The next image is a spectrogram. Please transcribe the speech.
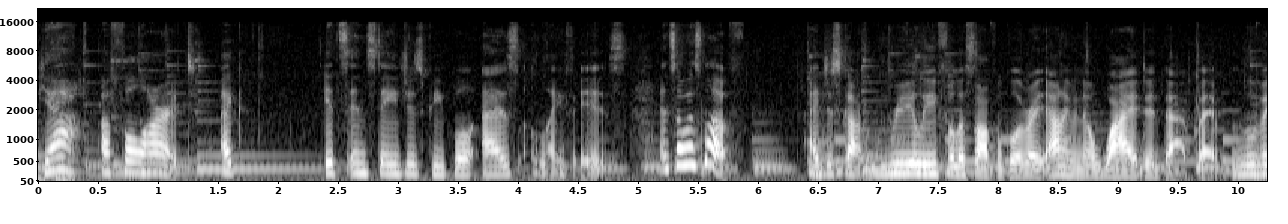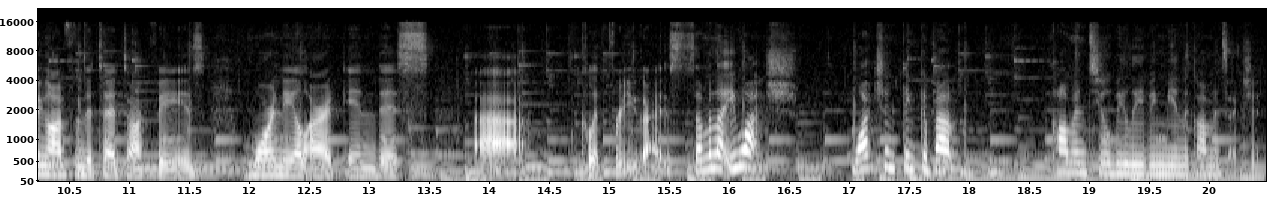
Yeah, a full heart. Like, it's in stages, people, as life is. And so is love. I just got really philosophical, right? I don't even know why I did that, but moving on from the TED Talk phase, more nail art in this uh, clip for you guys. So I'm gonna let you watch. Watch and think about comments you'll be leaving me in the comment section.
